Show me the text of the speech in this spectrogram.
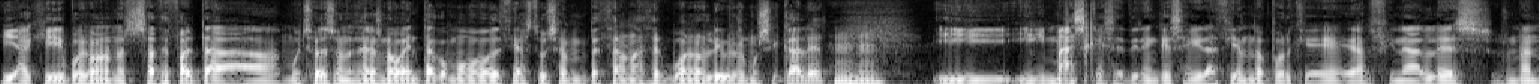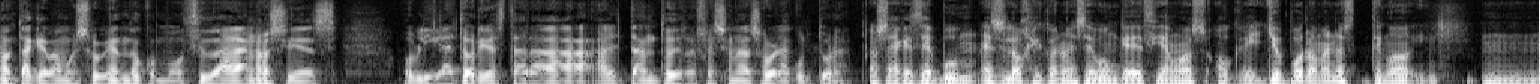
Y aquí, pues bueno, nos hace falta mucho eso. En los años 90, como decías tú, se empezaron a hacer buenos libros musicales y, y más que se tienen que seguir haciendo porque al final es una nota que vamos subiendo como ciudadanos y es obligatorio estar a- al tanto y reflexionar sobre la cultura. O sea que ese boom es lógico, ¿no? Ese boom que decíamos, o que yo por lo menos tengo, mm,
